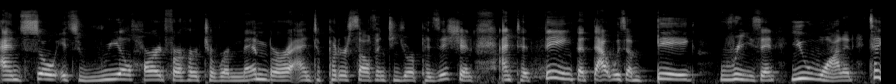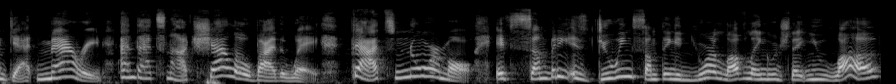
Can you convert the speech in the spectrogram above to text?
And so it's real hard for her to remember and to put herself into your position and to think that that was a big reason you wanted to get married. And that's not shallow, by the way. That's normal. If somebody is doing something in your love language that you love,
